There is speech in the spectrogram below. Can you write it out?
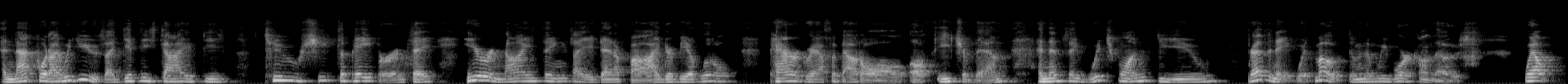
And that's what I would use. I give these guys these two sheets of paper and say, here are nine things I identified. There'd be a little paragraph about all of each of them, and then say, which ones do you resonate with most? And then we work on those. Well,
